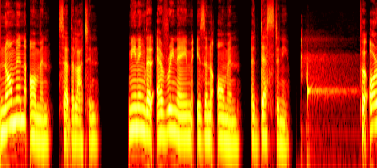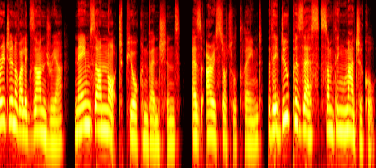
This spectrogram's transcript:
Nomen omen, said the Latin meaning that every name is an omen, a destiny. For Origen of Alexandria, names are not pure conventions, as Aristotle claimed, but they do possess something magical,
